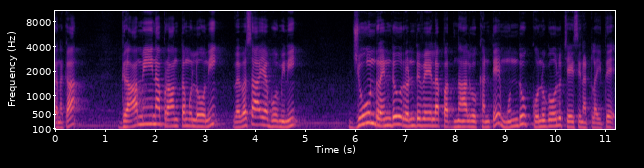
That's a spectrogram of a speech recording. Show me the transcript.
గనక గ్రామీణ ప్రాంతములోని వ్యవసాయ భూమిని జూన్ రెండు రెండు వేల పద్నాలుగు కంటే ముందు కొనుగోలు చేసినట్లయితే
